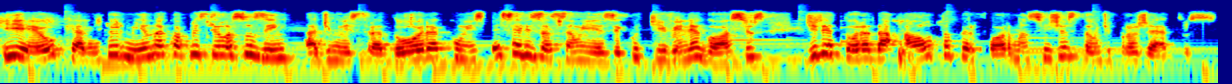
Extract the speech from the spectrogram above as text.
E eu, Kellen Turmina, com a Priscila Suzin, administradora com especialização em executiva em negócios, diretora da Alta Performance e Gestão de Projetos.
